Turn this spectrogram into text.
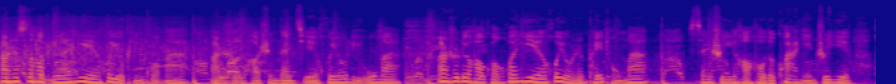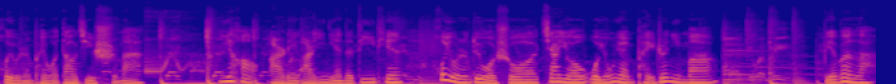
二十四号平安夜会有苹果吗？二十五号圣诞节会有礼物吗？二十六号狂欢夜会有人陪同吗？三十一号后的跨年之夜会有人陪我倒计时吗？一号，二零二一年的第一天，会有人对我说“加油，我永远陪着你”吗？别问了，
